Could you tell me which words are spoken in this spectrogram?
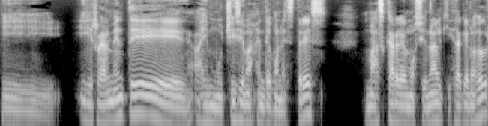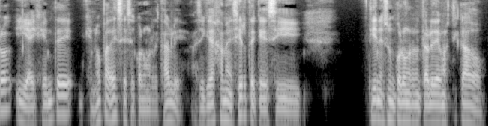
y, y realmente hay muchísima gente con estrés, más carga emocional quizá que nosotros, y hay gente que no padece ese colon irritable. Así que déjame decirte que si tienes un colon irritable diagnosticado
